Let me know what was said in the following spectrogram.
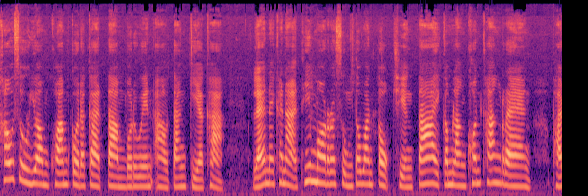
เข้าสู่ยอมความกดอากาศต่ำบริเวณอ่าวตังเกียค่ะ และในขณะที่มรสุมตะวันตกเฉียงใต้กำลังค่อนข้างแรง พัด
